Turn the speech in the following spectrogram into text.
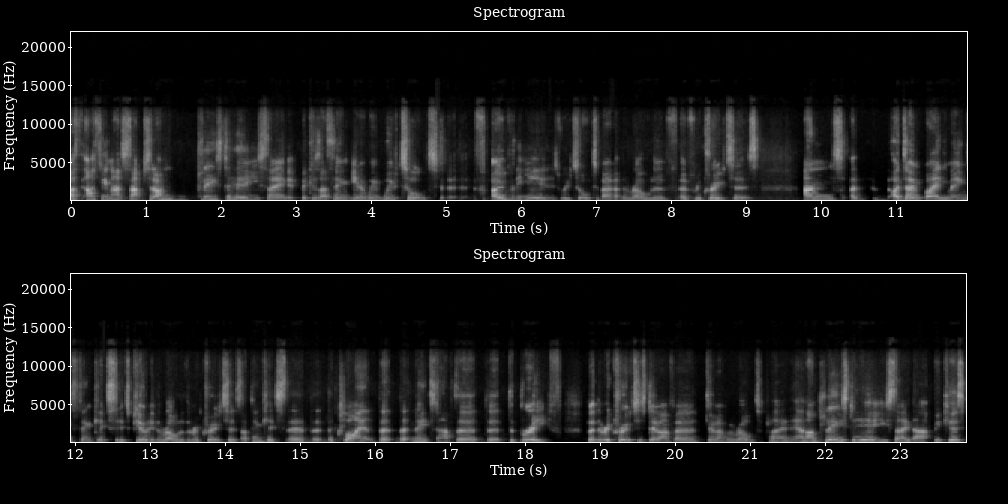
I, th- I think that's absolutely. I'm pleased to hear you say it because I think you know we we've talked uh, over the years. We've talked about the role of of recruiters, and uh, I don't by any means think it's it's purely the role of the recruiters. I think it's the the, the client that that needs to have the, the the brief. But the recruiters do have a do have a role to play in it, and I'm pleased to hear you say that because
